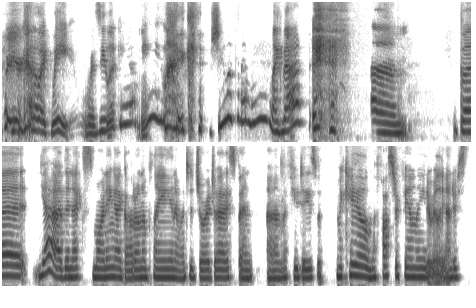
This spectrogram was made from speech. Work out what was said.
where you're kind of like, wait, was he looking at me? Like, is she looking at me like that? um, but yeah, the next morning I got on a plane. I went to Georgia. I spent um, a few days with Mikhail and the foster family to really understand,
